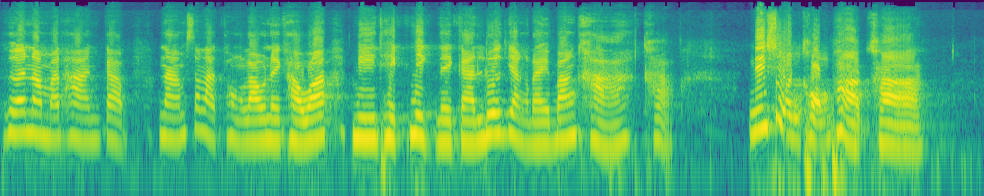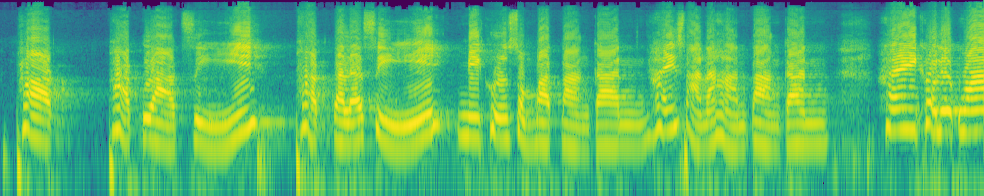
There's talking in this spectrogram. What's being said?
เพื่อนำมาทานกับน้ำสลัดของเราหน่อยค่ะว่า มีเทคนิคในการเลือกอย่างไรบ้างคะ ค่ะ ในส่วนของผักค่ะ ผักผักหลากสี ผักแต่ละสีมีคุณสมบัติต่างกัน ให้สารอาหารต่างกัน ให้เขาเรียกว่า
